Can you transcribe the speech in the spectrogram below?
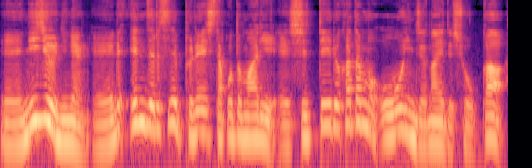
え22年、えエンゼルスでプレーしたこともあり、え知っている方も多いんじゃないでしょうか。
